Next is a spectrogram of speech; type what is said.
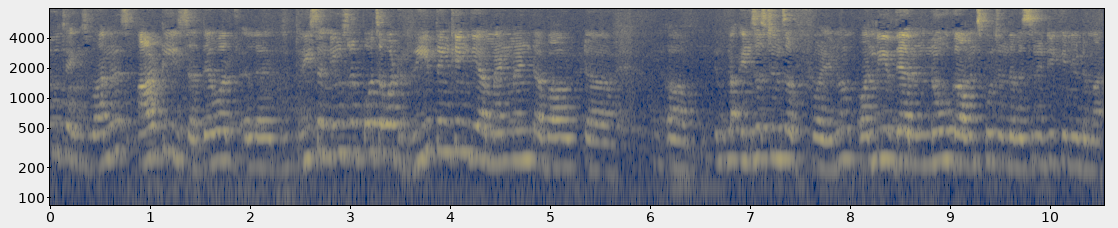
Two things. One is RTE. Uh, there were recent news reports about rethinking the amendment about uh, uh, insistence of uh, you know only if there are no government schools in the vicinity can you demand.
